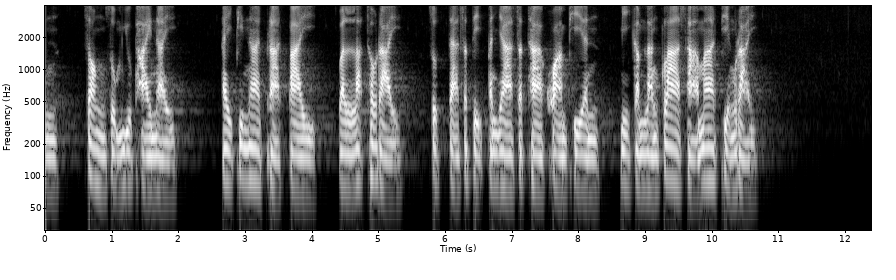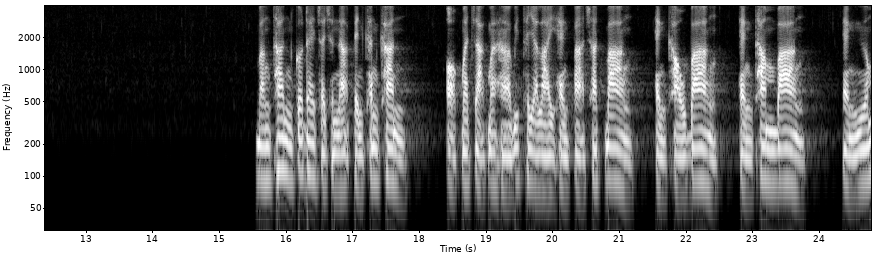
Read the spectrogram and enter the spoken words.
ลซ่องสุมอยู่ภายใน ให้พินาศปราดไป วันละเท่าไหร่ สุดแต่สติปัญญาศรัทธาความเพียรมีกำลังกล้าสามารถเพียงไร บางท่านก็ได้ชัยชนะเป็นขั้นๆ ออกมาจากมหาวิทยาลัยแห่งป่าชัดบ้าง แห่งเขาบ้าง แห่งถ้ำบ้าง แห่งเงื้อม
